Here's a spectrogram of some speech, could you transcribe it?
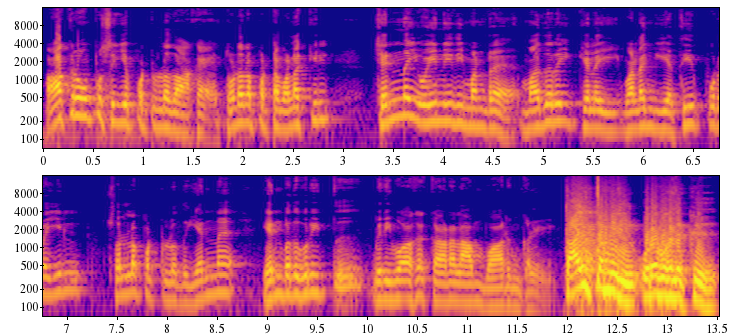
ஆக்கிரமிப்பு செய்யப்பட்டுள்ளதாக தொடரப்பட்ட வழக்கில் சென்னை உயர்நீதிமன்ற மதுரை கிளை வழங்கிய தீர்ப்புரையில் சொல்லப்பட்டுள்ளது என்ன என்பது குறித்து விரிவாக காணலாம் வாருங்கள். தாய் தமிழ் உறவுகளுக்கு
